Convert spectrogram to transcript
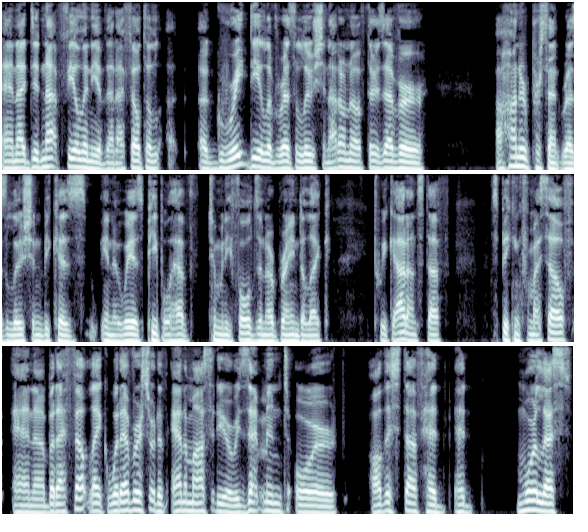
and I did not feel any of that. I felt a a great deal of resolution. I don't know if there's ever a 100% resolution because you know we as people have too many folds in our brain to like tweak out on stuff speaking for myself and uh, but i felt like whatever sort of animosity or resentment or all this stuff had had more or less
